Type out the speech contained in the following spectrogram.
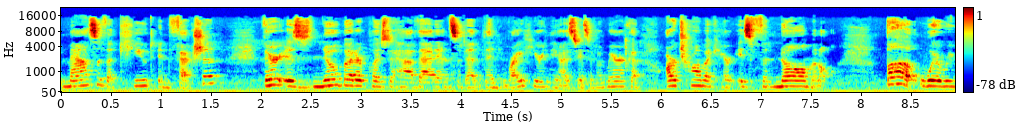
massive acute infection, there is no better place to have that incident than right here in the United States of America. Our trauma care is phenomenal. But where we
